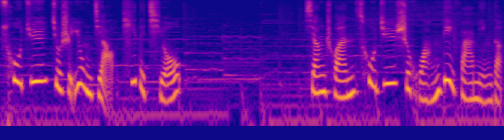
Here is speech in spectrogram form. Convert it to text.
蹴鞠就是用脚踢的球。相传蹴鞠是皇帝发明的，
